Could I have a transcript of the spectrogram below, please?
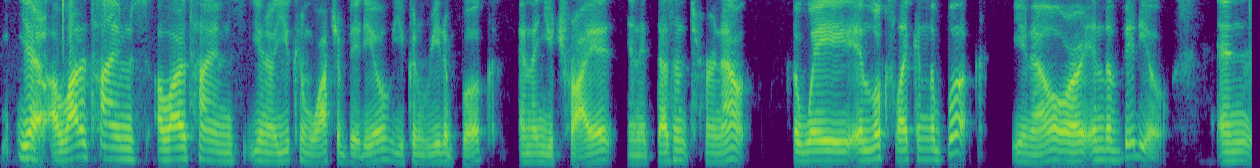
yeah, Yeah. a lot of times a lot of times you know you can watch a video you can read a book and then you try it and it doesn't turn out the way it looks like in the book you know or in the video and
